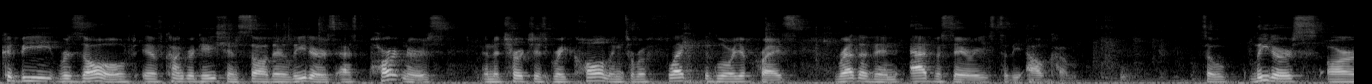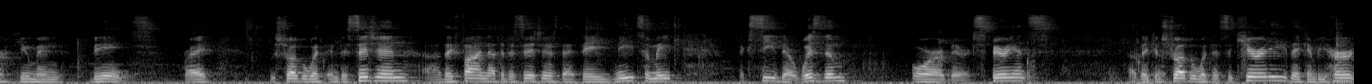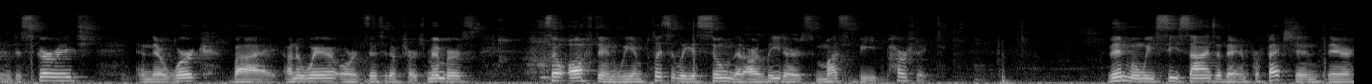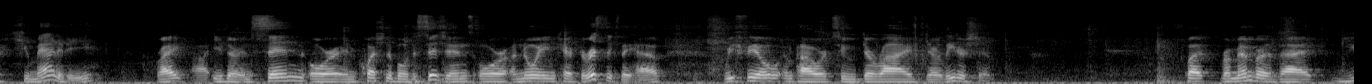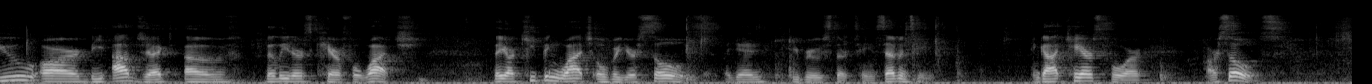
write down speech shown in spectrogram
could be resolved if congregations saw their leaders as partners in the church's great calling to reflect the glory of Christ rather than adversaries to the outcome. So, leaders are human beings, right? We struggle with indecision. Uh, they find that the decisions that they need to make exceed their wisdom or their experience. Uh, they can struggle with insecurity. They can be hurt and discouraged in their work by unaware or insensitive church members. So often we implicitly assume that our leaders must be perfect. Then, when we see signs of their imperfection, their humanity, right, uh, either in sin or in questionable decisions or annoying characteristics they have, we feel empowered to deride their leadership. But remember that you are the object of the leader's careful watch. They are keeping watch over your souls. Again, Hebrews 13, 17. And God cares for our souls.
